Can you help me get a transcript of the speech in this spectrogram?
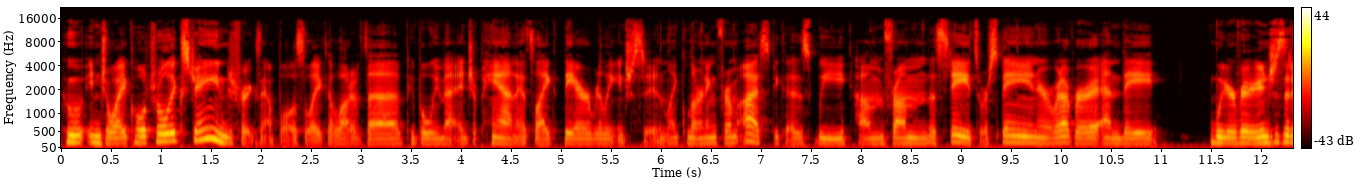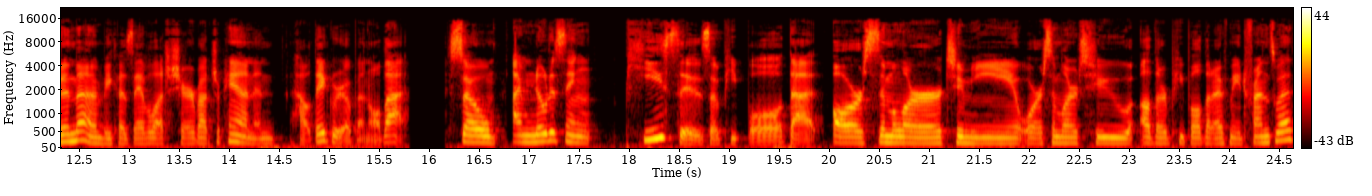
who enjoy cultural exchange, for example. So like a lot of the people we met in Japan, it's like they're really interested in like learning from us because we come from the States or Spain or whatever, and they we're very interested in them because they have a lot to share about Japan and how they grew up and all that. So I'm noticing pieces of people that are similar to me or similar to other people that I've made friends with.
